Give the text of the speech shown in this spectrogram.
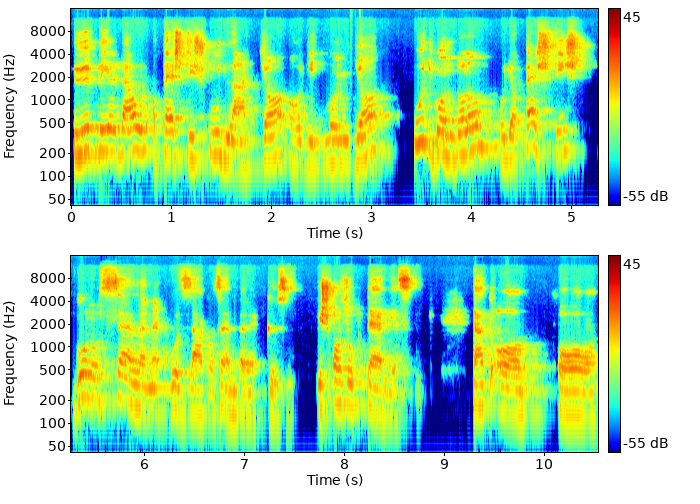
ő például a Pest is úgy látja, ahogy itt mondja, úgy gondolom, hogy a Pest is gonosz szellemek hozzák az emberek közé, és azok terjesztik. Tehát a, a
